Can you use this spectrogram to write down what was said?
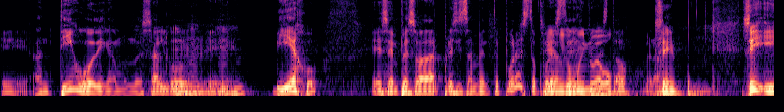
eh, antiguo, digamos, no es algo eh, viejo. Eh, se empezó a dar precisamente por esto, por Sí, este algo muy nuevo. estado. Sí. Sí, y,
